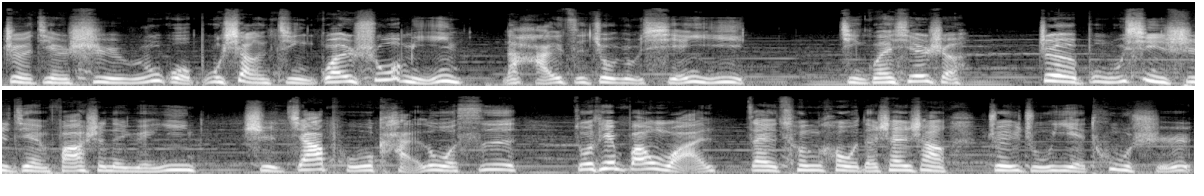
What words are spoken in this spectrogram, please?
这件事如果不向警官说明。”那孩子就有嫌疑，警官先生，这不幸事件发生的原因是加普凯洛斯昨天傍晚在村后的山上追逐野兔时，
